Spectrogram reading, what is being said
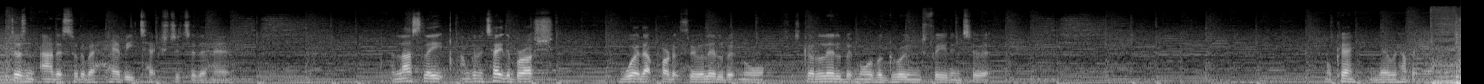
It doesn't add a sort of a heavy texture to the hair. And lastly, I'm going to take the brush, work that product through a little bit more. So it's got a little bit more of a groomed feeling to it. Okay, and there we have it.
